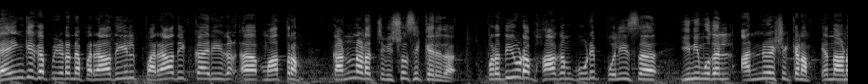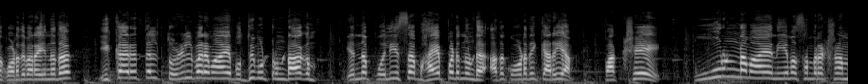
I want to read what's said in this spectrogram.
ലൈംഗിക പീഡന പരാതിയിൽ പരാതിക്കാരികൾ മാത്രം കണ്ണടച്ച് വിശ്വസിക്കരുത്. പ്രതിയുടെ ഭാഗം കൂടി പോലീസ് ഇനി മുതൽ അന്വേഷിക്കണം എന്നാണ് കോടതി പറയുന്നത്. ഇക്കാര്യത്തിൽ തൊഴിൽപരമായ ബുദ്ധിമുട്ടുണ്ടാകും എന്ന് പോലീസ് ഭയപ്പെടുന്നുണ്ട്. അത് കോടതിക്കറിയാം. പക്ഷേ പൂർണമായ നിയമസംരക്ഷണം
